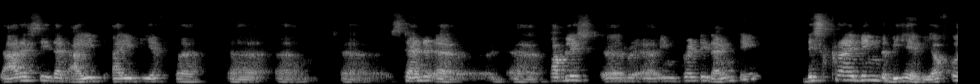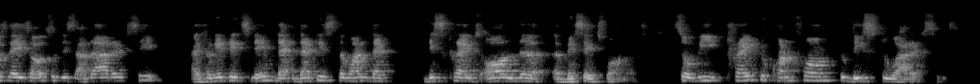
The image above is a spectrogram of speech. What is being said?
the RFC that IETF uh, uh, um, standard published in 2019 describing the behavior. Of course, there is also this other RFC, I forget its name, that, that is the one that describes all the message formats. So we try to conform to these two RFCs.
